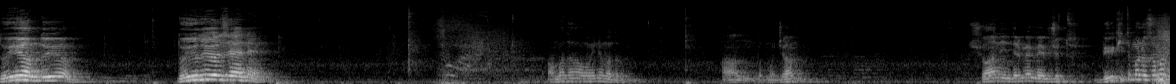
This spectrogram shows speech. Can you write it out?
Duyuyorum duyuyorum. Duyuluyoruz yani. Ama daha oynamadım. Anladım hocam. Şu an indirme mevcut. Büyük ihtimal o zaman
